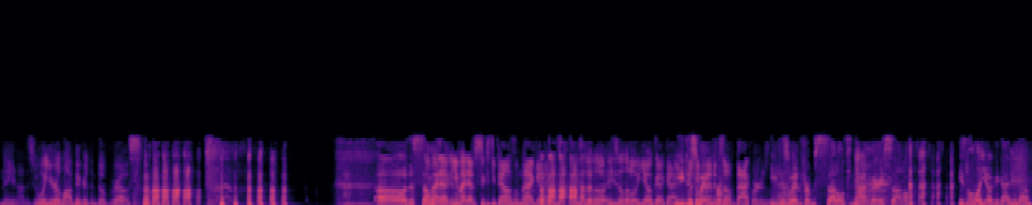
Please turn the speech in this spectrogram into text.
No, you're not as well. You're a lot bigger than Bill Gross. Oh, the you might have you might have 60 pounds on that guy. He's, he's a little he's a little yoga guy. You He just went from- himself backwards. You just half. went from subtle to not very subtle. He's a little yoga guy. Have you met him?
